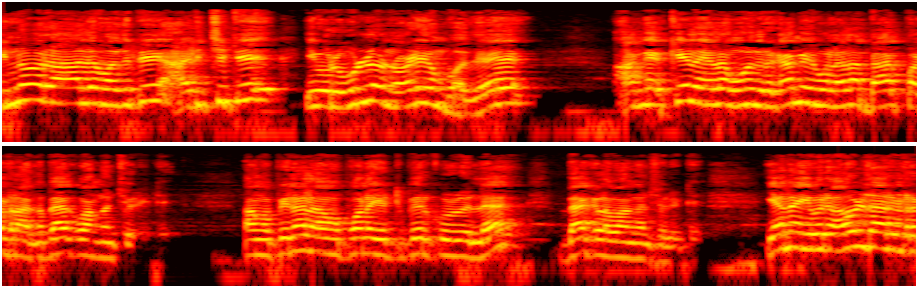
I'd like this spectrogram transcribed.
இன்னொரு ஆள் வந்துட்டு அடிச்சிட்டு இவர் உள்ள நுழையும் போது அங்கே கீழே எல்லாம் விழுந்துருக்காங்க இவங்களெல்லாம் பேக் பண்ணுறாங்க பேக் வாங்கன்னு சொல்லிட்டு. அவங்க பின்னால் அவங்க போன எட்டு பேர் குழுவில் பேக்கில் வாங்கன்னு சொல்லிட்டு. ஏன்னா இவர் அவுல்டார்ன்ற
